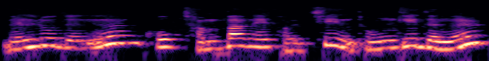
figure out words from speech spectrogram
멜로디는 곡 전반에 걸친 동기 등을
